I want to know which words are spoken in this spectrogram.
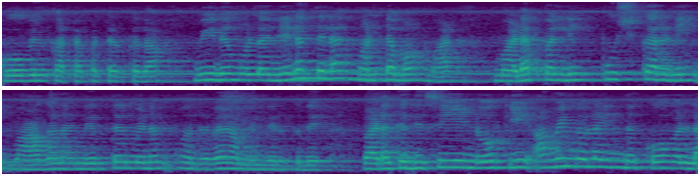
கோவில் கட்டப்பட்டிருக்குதா. மீதம் உள்ள நிலத்துல மண்டபம் ம- மடப்பள்ளி புஷ்கரணி வாகன நிறுத்தமிடம் போன்றவை அமைந்திருக்குது. வடக்கு திசையை நோக்கி அமைந்துள்ள இந்த கோவில்ல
